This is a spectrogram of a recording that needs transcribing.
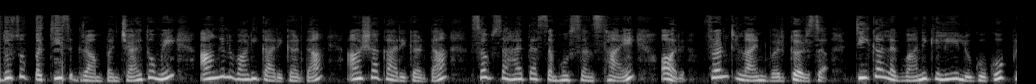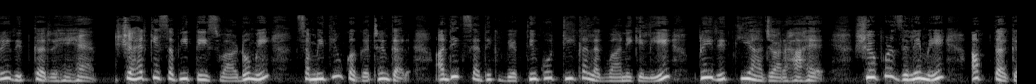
225 ग्राम पंचायतों में आंगनवाड़ी कार्यकर्ता, आशा कार्यकर्ता, सब सहायता समूह संस्थाएँ और फ्रंट लाइन वर्कर्स टीका लगवाने के लिए लोगों को प्रेरित कर रहे हैं। शहर के सभी तेईस वार्डो में समितियों का गठन कर अधिक से अधिक व्यक्तियों को टीका लगवाने के लिए प्रेरित किया जा रहा है। श्योपुर ज़िले में अब तक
